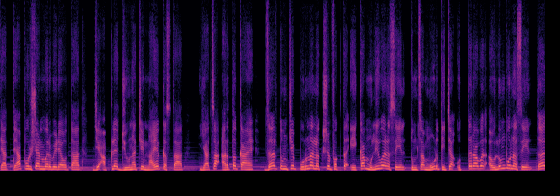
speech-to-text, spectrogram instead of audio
त्या त्या पुरुषांवर वेड्या होतात जे आपल्या जीवनाचे नायक असतात. याचा अर्थ काय? जर तुमचे पूर्ण लक्ष फक्त एका मुलीवर असेल तुमचा मूड तिच्या उत्तरावर अवलंबून असेल तर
